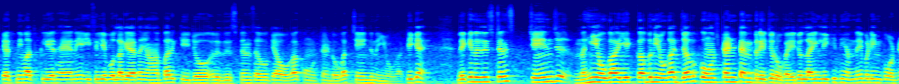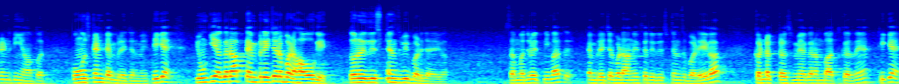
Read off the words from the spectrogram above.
क्या इतनी बात क्लियर है या नहीं? इसीलिए बोला गया था यहाँ पर कि जो रेजिस्टेंस है वो क्या होगा? कांस्टेंट होगा चेंज नहीं होगा, ठीक है? लेकिन रेजिस्टेंस चेंज नहीं होगा, ये कब नहीं होगा? जब कांस्टेंट टेम्परेचर होगा। ये जो लाइन लिखी थी हमने, बड़ी इंपॉर्टेंट थी यहाँ पर कांस्टेंट टेम्परेचर में, ठीक है? क्योंकि अगर आप टेम्परेचर बढ़ाओगे तो रेजिस्टेंस भी बढ़ जाएगा। समझ रहे हो इतनी बात? टेम्परेचर बढ़ाने से रेजिस्टेंस बढ़ेगा कंडक्टर्स में अगर हम बात कर रहे हैं, ठीक है?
